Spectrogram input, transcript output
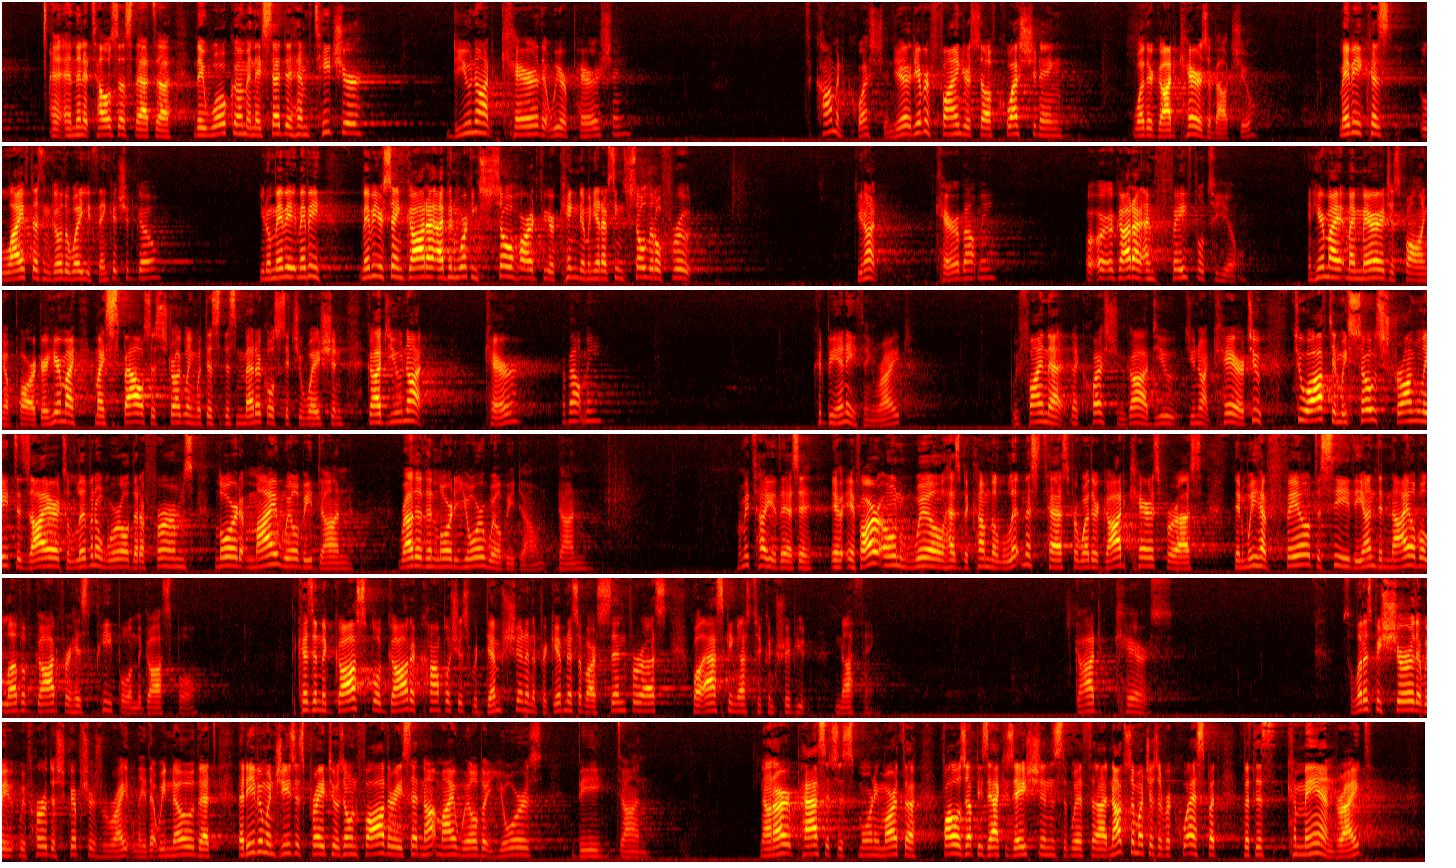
And, and then it tells us that uh, they woke him and they said to him, "Teacher, do you not care that we are perishing?" It's a common question. Do you, do you ever find yourself questioning whether God cares about you? Maybe because life doesn't go the way you think it should go. You know, maybe, maybe, maybe you're saying, God, I, have been working so hard for your kingdom, and yet I've seen so little fruit. Do you not care about me? Or, or God, I, I'm faithful to you. And here my, my marriage is falling apart, or here my, my spouse is struggling with this, this medical situation. God, do you not care about me? Could be anything, right? We find that, that question God, do you, do you not care? Too, too often we so strongly desire to live in a world that affirms, Lord, my will be done, rather than, Lord, your will be done. Let me tell you this if, if our own will has become the litmus test for whether God cares for us, then we have failed to see the undeniable love of God for his people in the gospel. Because in the gospel, God accomplishes redemption and the forgiveness of our sin for us while asking us to contribute nothing. God cares. So let us be sure that we, we've heard the scriptures rightly, that we know that, that even when Jesus prayed to his own Father, he said, Not my will, but yours be done. Now, in our passage this morning, Martha follows up these accusations with uh, not so much as a request, but, but this command, right?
